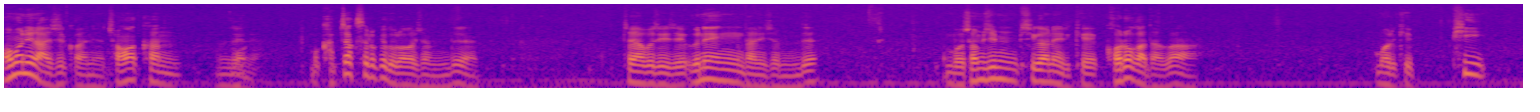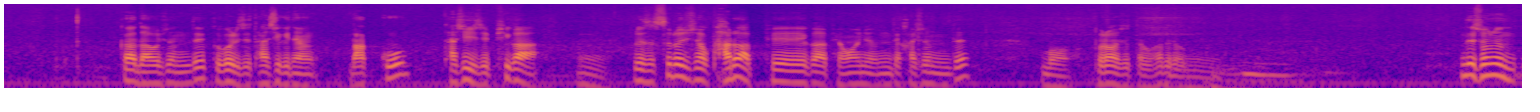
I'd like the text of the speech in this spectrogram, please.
어머니는 아실 거 아니에요. 정확한 뭐. 뭐 갑작스럽게 돌아가셨는데 저희 아버지 이제 은행 다니셨는데 뭐 점심 시간에 이렇게 걸어가다가 뭐 이렇게 피가 나오셨는데 그걸 이제 다시 그냥 맞고 다시 이제 피가 음. 그래서 쓰러지셔서 바로 앞에가 병원이었는데 가셨는데 뭐 돌아가셨다고 하더라고요. 근데 저는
